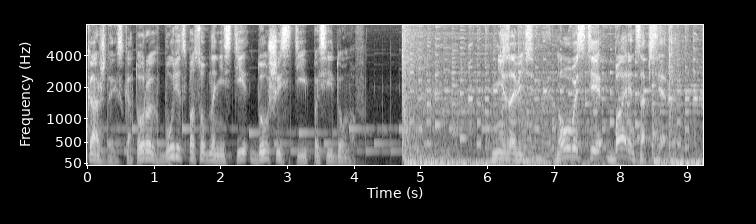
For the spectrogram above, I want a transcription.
каждая из которых будет способна нести до шести Посейдонов. Независимые новости. Барин обсервис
